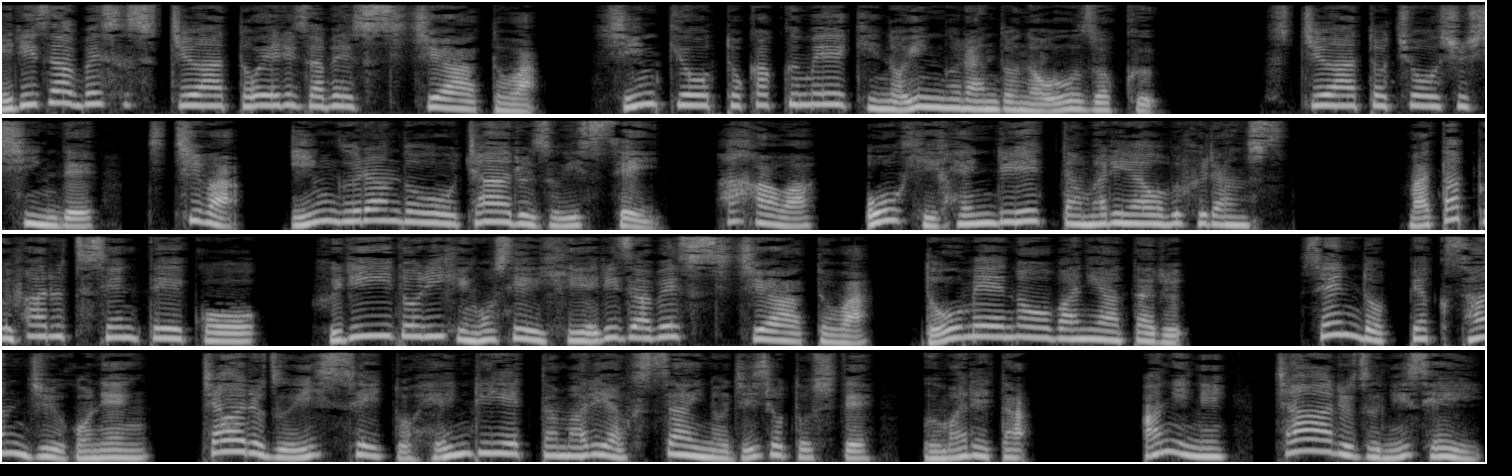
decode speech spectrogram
エリザベス・スチュアート・エリザベス・スチュアートは、新教徒革命期のイングランドの王族。スチュアート朝出身で、父はイングランド王チャールズ一世、母は王妃ヘンリエッタ・マリア・オブ・フランス。またプファルツ選帝侯、フリードリヒ5世妃エリザベス・スチュアートは、同名の叔母にあたる。1635年、チャールズ一世とヘンリエッタ・マリア夫妻の次女として生まれた。兄にチャールズ二世、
